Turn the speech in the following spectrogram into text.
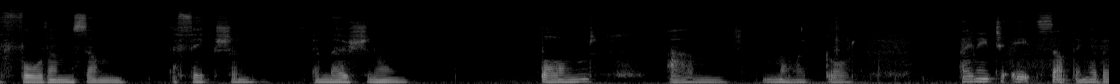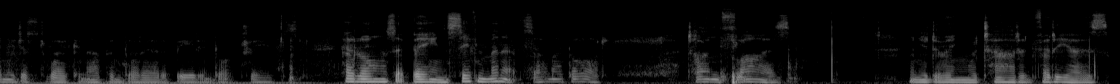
for them, some affection, emotional bond. Um, my God. I need to eat something. I've only just woken up and got out of bed and got dressed. How long has it been? Seven minutes. Oh my God. Time flies when you're doing retarded videos.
